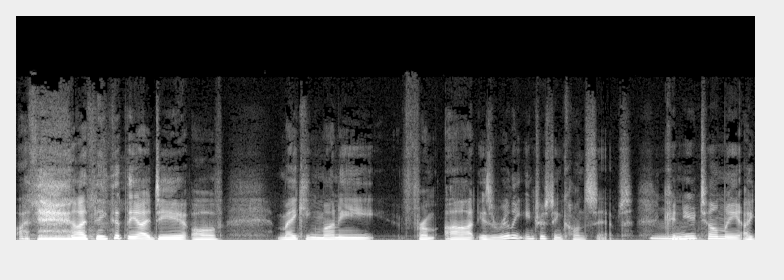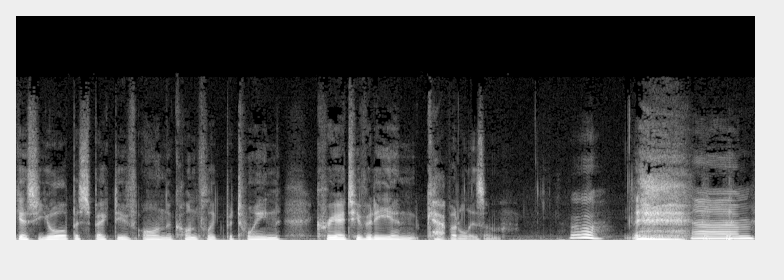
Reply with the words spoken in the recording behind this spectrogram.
I, th- I think that the idea of making money from art is a really interesting concept. Can hmm. you tell me, I guess, your perspective on the conflict between creativity and capitalism? Oh. um,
